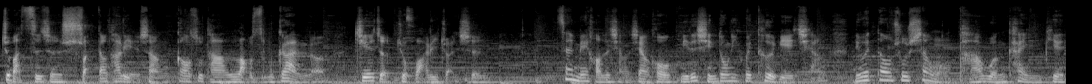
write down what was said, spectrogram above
就把辞呈甩到他脸上，告诉他老子不干了，接着就华丽转身。在美好的想象后，你的行动力会特别强，你会到处上网爬文、看影片，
